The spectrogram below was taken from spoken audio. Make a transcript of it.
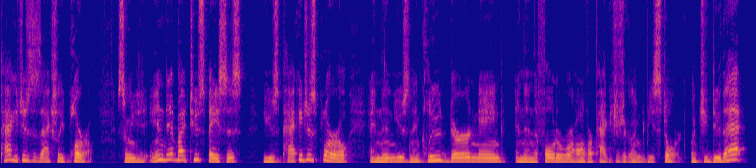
packages is actually plural. So we need to indent by two spaces, use packages plural, and then use an include dir named, and then the folder where all of our packages are going to be stored. Once you do that,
